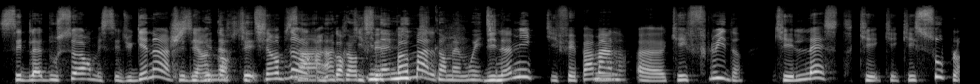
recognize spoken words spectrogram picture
c'est de la douceur, mais c'est du gainage. C'est un corps qui tient bien, C'est un, corps, qui fait pas mal, quand même, oui. dynamique, qui fait pas Mhm. mal, euh, qui est fluide, qui est leste, qui est, qui est, souple.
